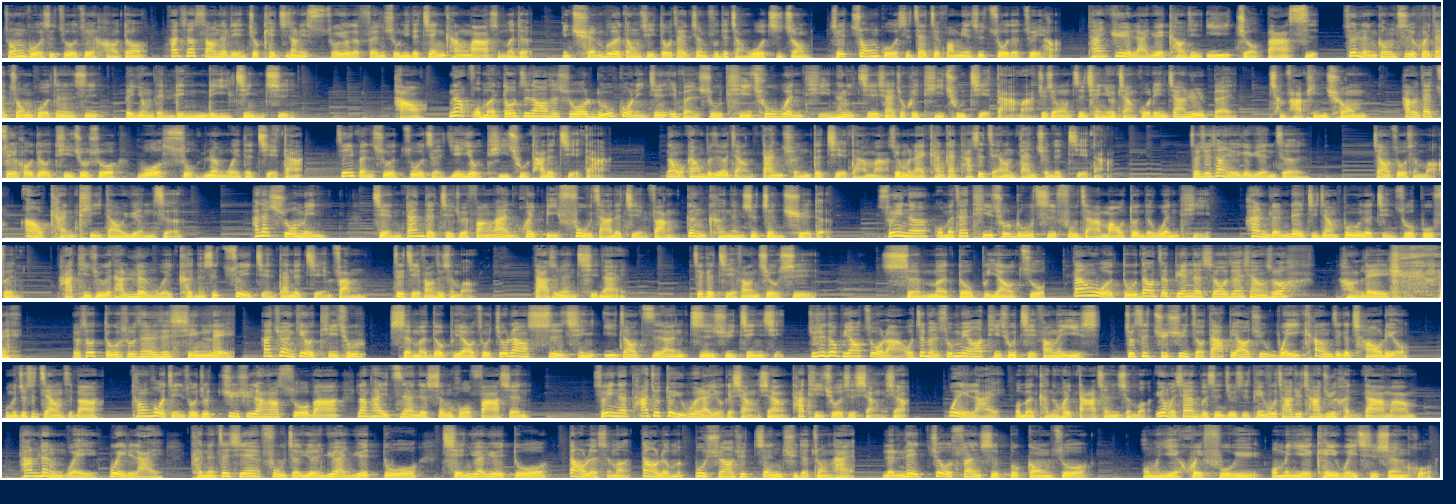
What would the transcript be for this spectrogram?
中国是做的最好的哦。他只要扫你的脸，就可以知道你所有的分数、你的健康码什么的，你全部的东西都在政府的掌握之中。所以中国是在这方面是做的最好。它越来越靠近一九八四，所以人工智慧在中国真的是被用得淋漓尽致。好。那我们都知道是说，如果你今天一本书提出问题，那你接下来就会提出解答嘛。就像我们之前有讲过，廉价日本、惩罚贫穷，他们在最后都有提出说我所认为的解答。这一本书的作者也有提出他的解答。那我刚刚不是有讲单纯的解答吗？所以我们来看看他是怎样单纯的解答。哲学上有一个原则叫做什么？奥坎剃刀原则。它在说明简单的解决方案会比复杂的解方更可能是正确的。所以呢，我们在提出如此复杂矛盾的问题和人类即将步入的紧缩部分，他提出一个他认为可能是最简单的解方。这个解方是什么？大家是不是很期待？这个解方就是什么都不要做。当我读到这边的时候，我就在想说，好累。有时候读书真的是心累。他居然给我提出什么都不要做，就让事情依照自然秩序进行，就是都不要做啦。我这本书没有要提出解方的意思，就是继续走，大家不要去违抗这个潮流。我们就是这样子吧，通货紧缩就继续让它缩吧，让它以自然的生活发生。所以呢，他就对于未来有个想象，他提出的是想象未来我们可能会达成什么？因为我们现在不是就是贫富差距差距很大吗？他认为未来可能这些富者越人越来越多，钱越来越多，到了什么？到了我们不需要去争取的状态，人类就算是不工作，我们也会富裕，我们也可以维持生活。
